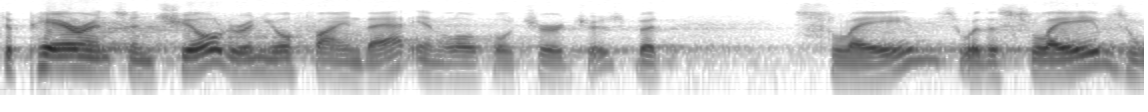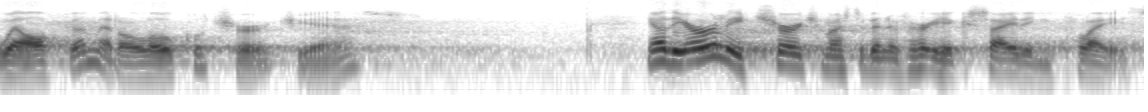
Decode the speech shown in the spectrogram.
To parents and children, you'll find that in local churches. But slaves, were the slaves welcome at a local church? Yes. You know, the early church must have been a very exciting place.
